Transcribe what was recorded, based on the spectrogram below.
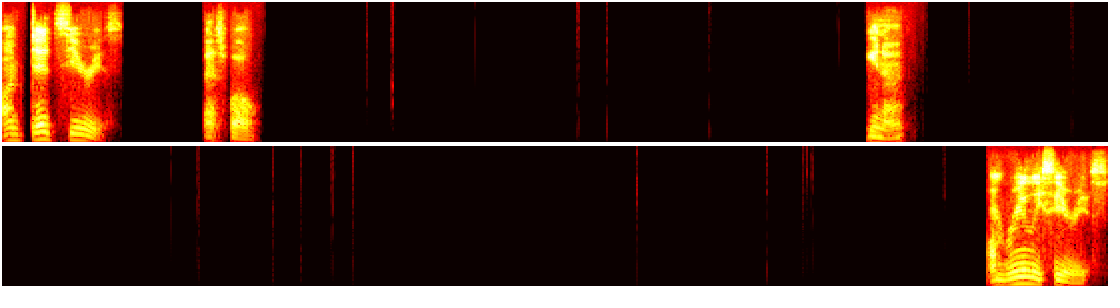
I'm dead serious as well. You know, I'm really serious.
